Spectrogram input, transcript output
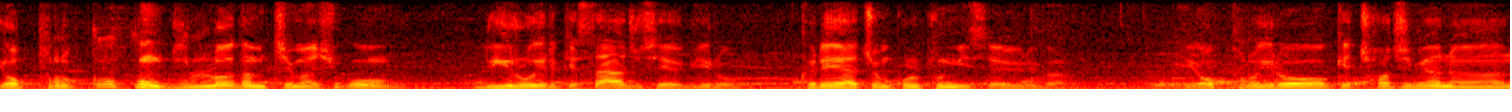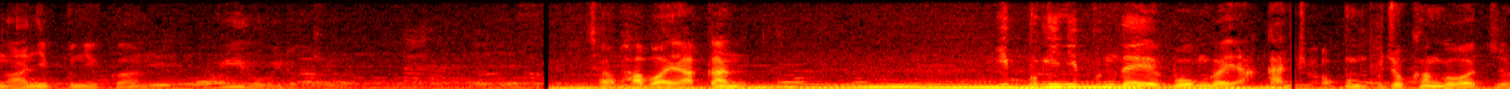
옆으로 꾹꾹 눌러 담지 마시고 위로 이렇게 쌓아주세요 위로. 그래야 좀 볼품이 있어요 요리가. 옆으로 이렇게 쳐주면은 안 이쁘니까 위로 이렇게. 자 봐봐 약간 이쁘긴 이쁜데 뭔가 약간 조금 부족한 것 같죠?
